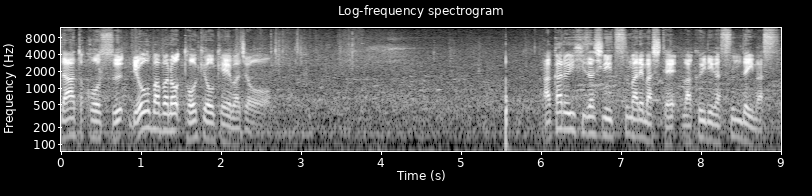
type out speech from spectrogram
ダートコース両馬場の東京競馬場。明るい日差しに包まれまして枠入りが進んでいます。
